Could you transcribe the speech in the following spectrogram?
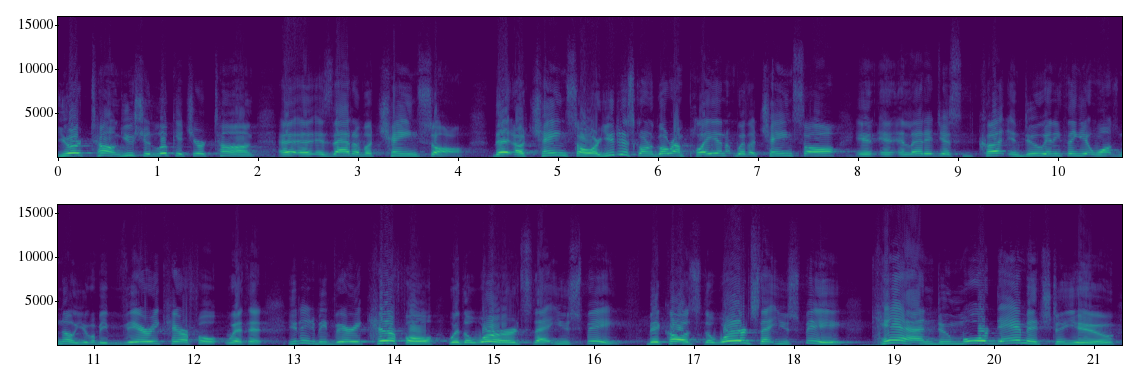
Your tongue, you should look at your tongue as that of a chainsaw. That a chainsaw, are you just going to go around playing with a chainsaw and, and, and let it just cut and do anything it wants? No, you're going to be very careful with it. You need to be very careful with the words that you speak because the words that you speak can do more damage to you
